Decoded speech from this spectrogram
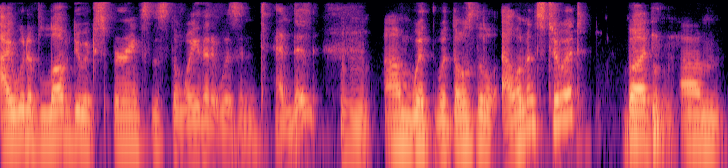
I would have loved to experience this the way that it was intended, Mhm. um, with with those little elements to it. But um,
